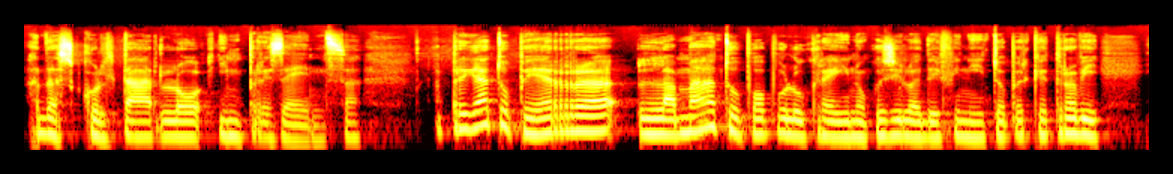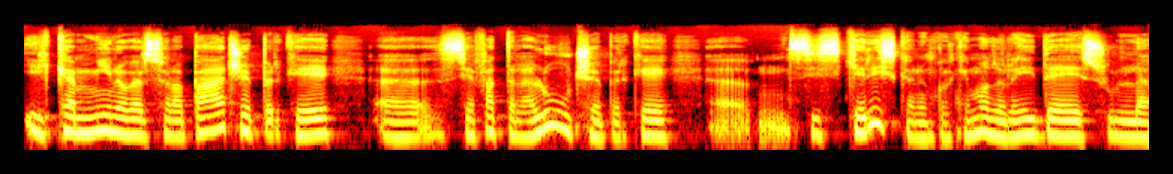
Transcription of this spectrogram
ad ascoltarlo in presenza. Ha pregato per l'amato popolo ucraino, così lo ha definito, perché trovi il cammino verso la pace, perché eh, sia fatta la luce, perché eh, si schiariscano in qualche modo le idee sul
